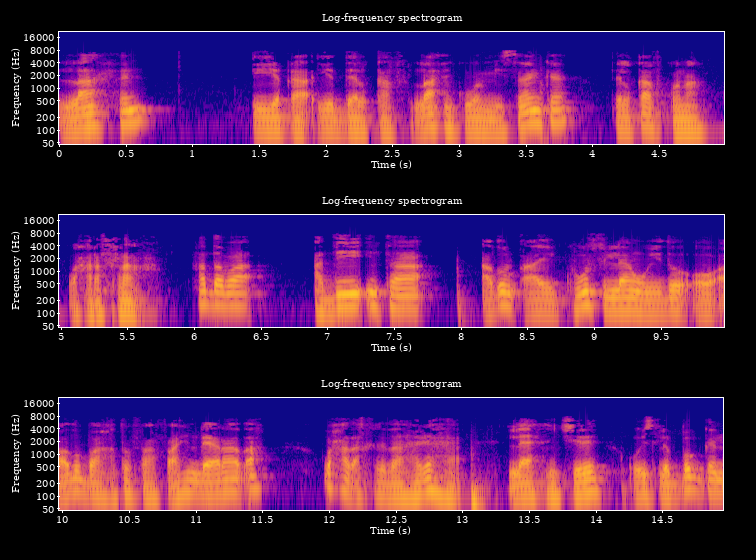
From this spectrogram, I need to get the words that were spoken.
laaxin iyo deelqaaf laaxinku waa miisaanka deelqaafkuna waa xarafraaca haddaba haddii intaa ay kugu filaan weydo oo aada u baahato faahfaahin dheeraad ah waxaad akhridaa hagaha laaxin jire oo isla boggan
